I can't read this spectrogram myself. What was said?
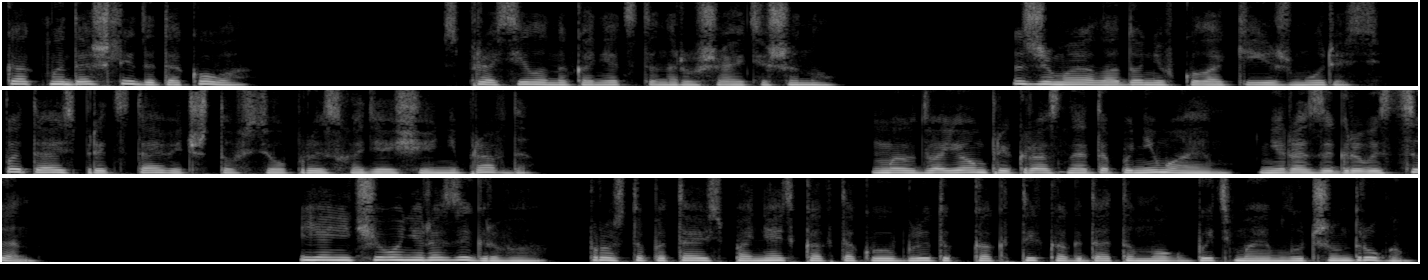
«Как мы дошли до такого?» — спросила, наконец-то нарушая тишину. Сжимая ладони в кулаки и жмурясь, пытаясь представить, что все происходящее неправда. «Мы вдвоем прекрасно это понимаем, не разыгрывай сцен». «Я ничего не разыгрываю, просто пытаюсь понять, как такой ублюдок, как ты, когда-то мог быть моим лучшим другом».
